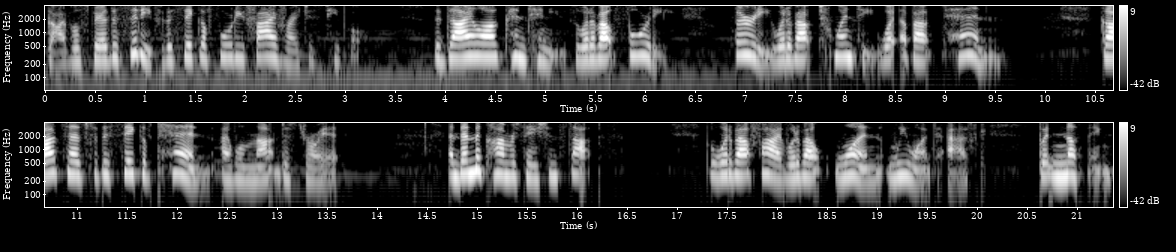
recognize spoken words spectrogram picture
God will spare the city for the sake of 45 righteous people. The dialogue continues. What about 40? 30? What about 20? What about 10? God says, For the sake of 10, I will not destroy it. And then the conversation stops. But what about 5? What about 1? We want to ask. But nothing.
